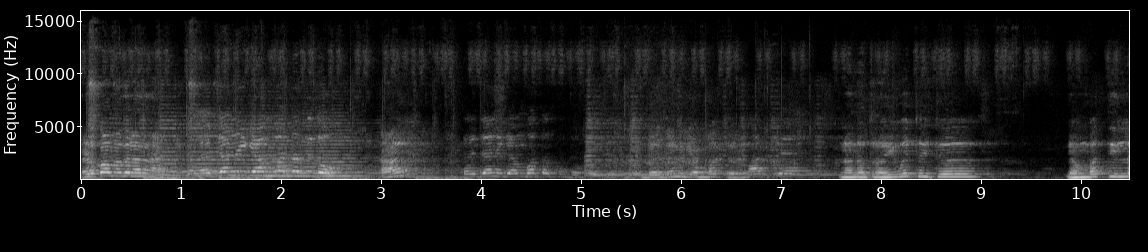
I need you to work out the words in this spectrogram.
ಹಿಡ್ಕೊ ಮೊದಲ ಅದನ್ನ. ಡಜನಿಗೆ ಎಂಬತ್ತಂದಿದ್ದು ಆ? ಡಜನಿಗೆ ಎಂಬತ್ತಂದಿದ್ದು ಡಜನ್ಗೆ ಎಂಬತ್ತು? ನನ್ನ ಹತ್ರ ಐವತ್ತೈತೆ. ಎಂಬತ್ತಿಲ್ಲ.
